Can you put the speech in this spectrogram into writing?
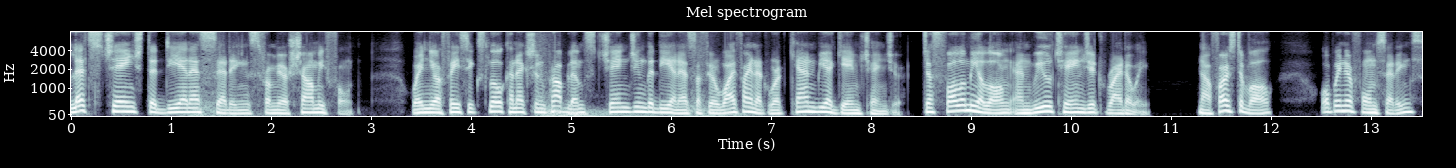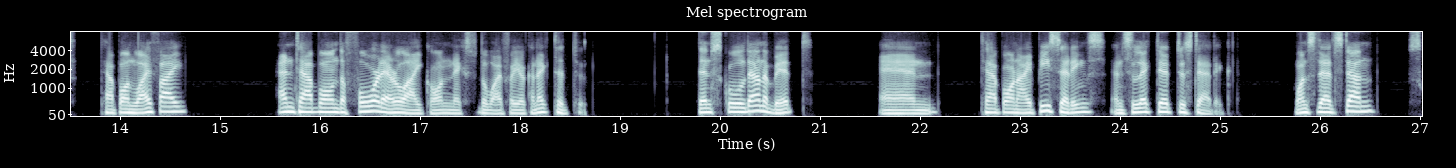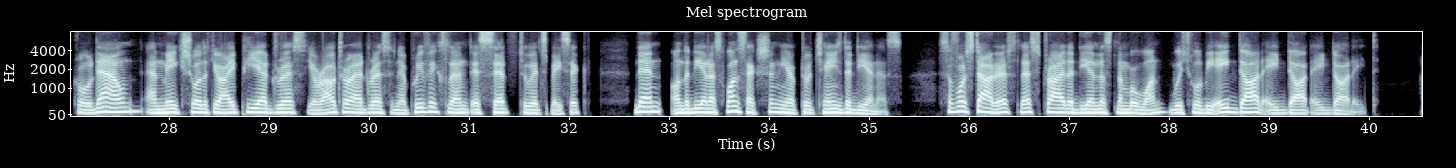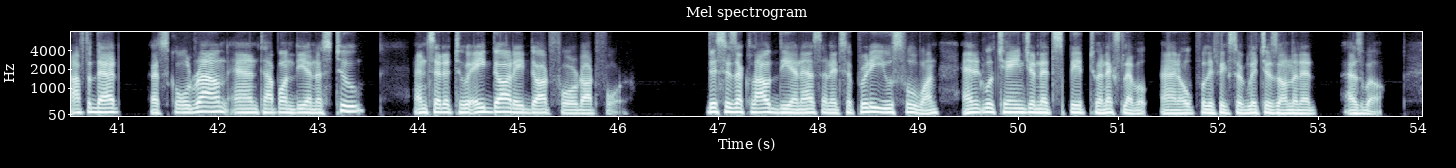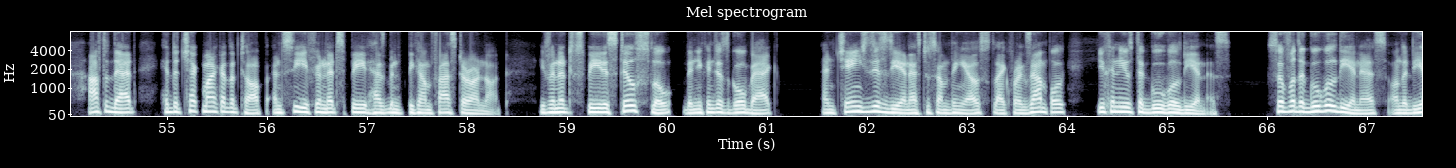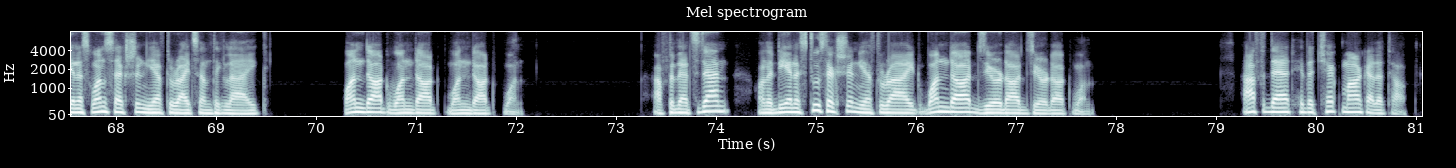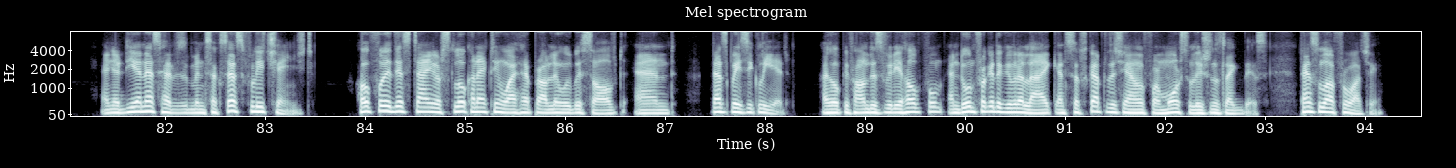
Let's change the DNS settings from your Xiaomi phone. When you're facing slow connection problems, changing the DNS of your Wi-Fi network can be a game changer. Just follow me along and we'll change it right away. Now, first of all, open your phone settings, tap on Wi-Fi, and tap on the forward arrow icon next to the Wi-Fi you're connected to. Then scroll down a bit and tap on IP settings and select it to static. Once that's done, scroll down and make sure that your IP address, your router address, and your prefix length is set to its basic. Then on the DNS1 section, you have to change the DNS. So for starters, let's try the DNS number 1, which will be 8.8.8.8. After that, let's scroll down and tap on DNS2 and set it to 8.8.4.4. This is a cloud DNS and it's a pretty useful one and it will change your net speed to a next level and hopefully fix your glitches on the net as well. After that, hit the check mark at the top and see if your net speed has been become faster or not. If your net speed is still slow, then you can just go back and change this DNS to something else. Like for example, you can use the Google DNS. So for the Google DNS, on the DNS1 section, you have to write something like 1.1.1.1. After that's done, on the DNS2 section, you have to write 1.0.0.1. After that, hit the check mark at the top, and your DNS has been successfully changed. Hopefully this time your slow connecting Wi-Fi problem will be solved, and that's basically it. I hope you found this video helpful, and don't forget to give it a like and subscribe to the channel for more solutions like this. Thanks a lot for watching.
